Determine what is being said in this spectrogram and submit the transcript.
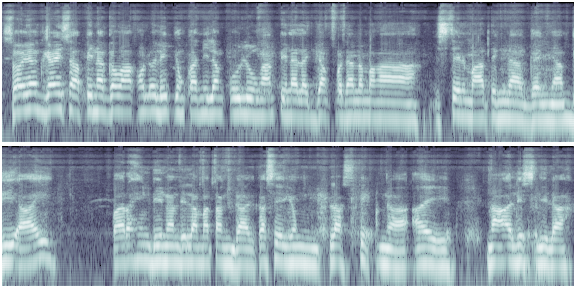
So ayan guys, ah, pinagawa ko ulit yung kanilang kulungan. Pinalagyan ko na ng mga steel matting na ganyan, BI. Para hindi na nila matanggal. Kasi yung plastic nga ay naalis nila.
